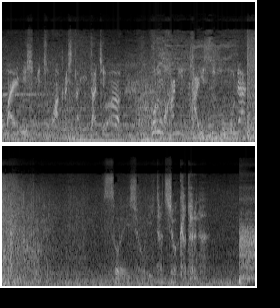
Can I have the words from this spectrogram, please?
お前に秘密を明かしたイタチはこの葉に対する恨みそれ以上イタチを語るな。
